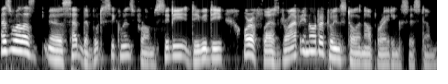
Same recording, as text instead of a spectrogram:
as well as uh, set the boot sequence from CD, DVD, or a flash drive in order to install an operating system.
